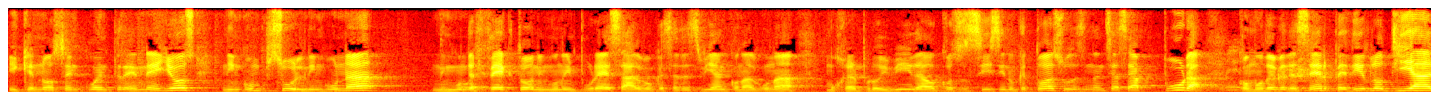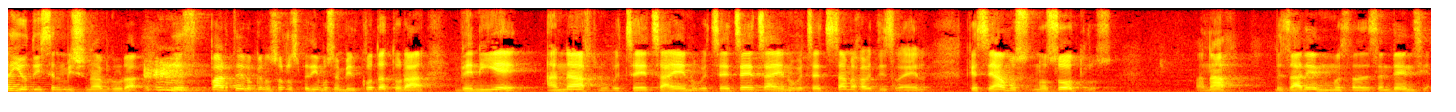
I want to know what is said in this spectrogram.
y que no se encuentre en ellos ningún psul, ninguna ningún defecto, ninguna impureza, algo que se desvían con alguna mujer prohibida o cosas así, sino que toda su descendencia sea pura como debe de ser, pedirlo diario, dice el Mishnah Brura. Es parte de lo que nosotros pedimos en Birkota Torah, venie, anachnu, betzetzaenu, betzetzaenu, Israel, que seamos nosotros, anachnu, en nuestra descendencia,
